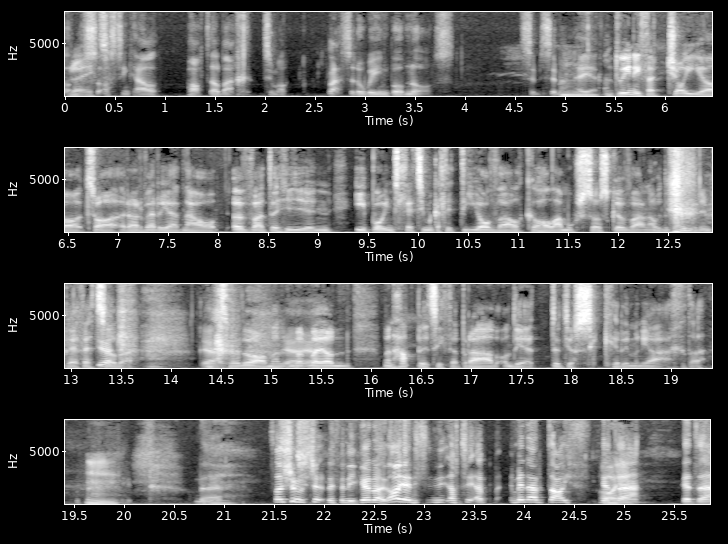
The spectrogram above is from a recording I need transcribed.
os, right. os ti'n cael potel bach, ti'n timo, glasur o wyn bob nos sy'n sy anheuaeth. Mm. Dwi'n eitha joio to, yr arferiad na o yfad y hun i bwynt lle ti'n gallu diodda alcohol am wsos gyfan a wedyn ti'n un peth eto yeah. da. Yeah. Mae'n yeah, yeah. ma, ma habit eitha braf, ond ie, dydy o sicr ddim yn iach. Da. Mm. Ne. So, siw, wnaethon ni gyrraedd. O ie, mynd ar daith gyda gyda...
